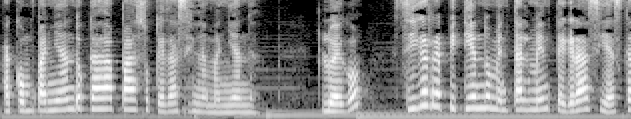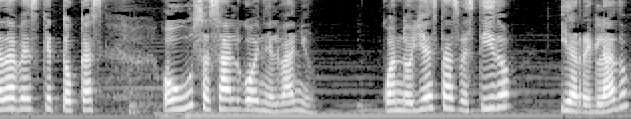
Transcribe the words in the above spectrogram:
acompañando cada paso que das en la mañana. Luego, Sigue repitiendo mentalmente gracias cada vez que tocas o usas algo en el baño. Cuando ya estás vestido y arreglado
